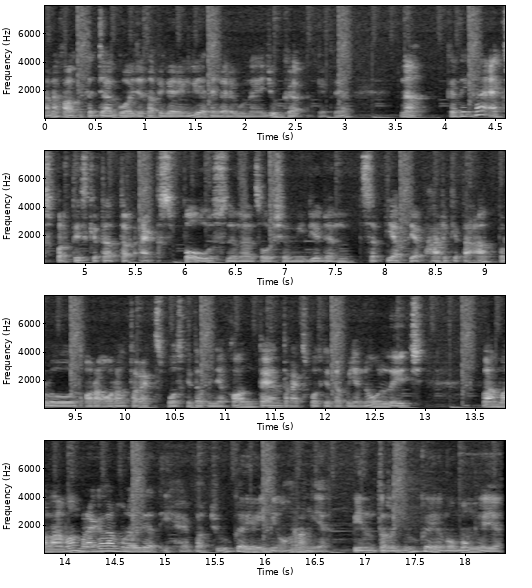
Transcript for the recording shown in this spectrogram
karena kalau kita jago aja tapi gak ada yang lihat ya gak ada gunanya juga gitu ya nah ketika expertise kita terekspos dengan social media dan setiap tiap hari kita upload orang-orang terekspos kita punya konten terekspos kita punya knowledge lama-lama mereka kan mulai lihat ih hebat juga ya ini orang ya. Pinter juga ya ngomongnya ya.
